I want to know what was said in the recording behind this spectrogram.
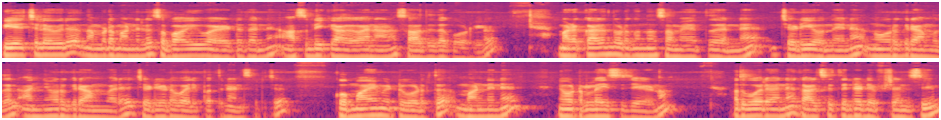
പി എച്ച് ലെവൽ നമ്മുടെ മണ്ണിൽ സ്വാഭാവികമായിട്ട് തന്നെ ആസിഡിക് ആകാനാണ് സാധ്യത കൂടുതൽ. മഴക്കാലം തുടങ്ങുന്ന സമയത്ത് തന്നെ ചെടി ഒന്നിന് നൂറ് ഗ്രാം മുതൽ അഞ്ഞൂറ് ഗ്രാം വരെ ചെടിയുടെ വലിപ്പത്തിനനുസരിച്ച് കുമ്മായം ഇട്ട് കൊടുത്ത് മണ്ണിനെ ന്യൂട്രലൈസ് ചെയ്യണം. അതുപോലെ തന്നെ കാൽസ്യത്തിന്റെ ഡെഫിഷ്യൻസിയും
